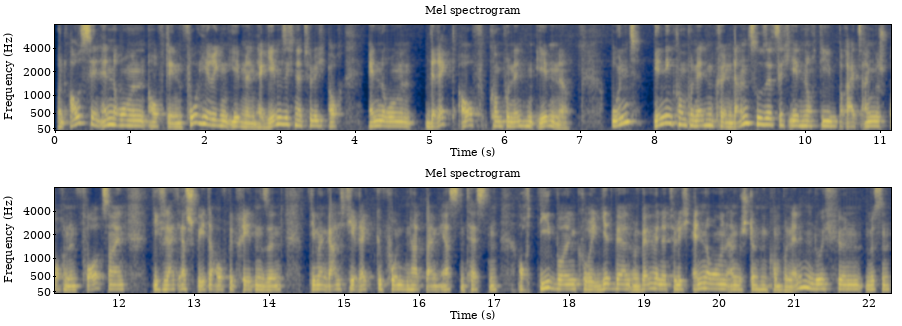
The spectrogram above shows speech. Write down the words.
Und aus den Änderungen auf den vorherigen Ebenen ergeben sich natürlich auch Änderungen direkt auf Komponentenebene. Und in den Komponenten können dann zusätzlich eben noch die bereits angesprochenen Faults sein, die vielleicht erst später aufgetreten sind, die man gar nicht direkt gefunden hat beim ersten Testen. Auch die wollen korrigiert werden. Und wenn wir natürlich Änderungen an bestimmten Komponenten durchführen müssen,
